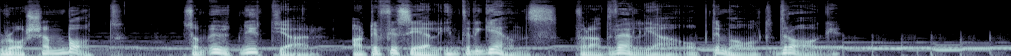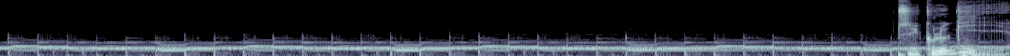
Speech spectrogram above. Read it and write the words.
Rochenbot som utnyttjar artificiell intelligens för att välja optimalt drag. Psykologi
